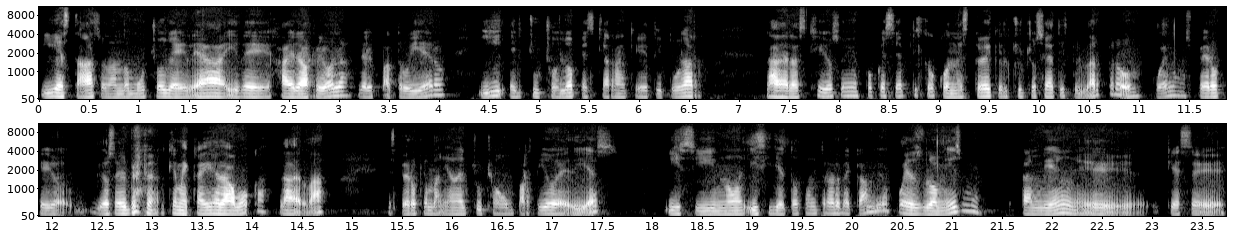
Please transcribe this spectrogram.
Y estaba sonando mucho la idea ahí de Jairo Arriola, del patrullero, y el Chucho López que arranque de titular. La verdad es que yo soy un poco escéptico con esto de que el Chucho sea titular, pero bueno, espero que yo, yo sea el que me caiga la boca, la verdad. Espero que mañana el Chucho haga un partido de 10 y si no y si le toca entrar de cambio, pues lo mismo. También eh, que se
